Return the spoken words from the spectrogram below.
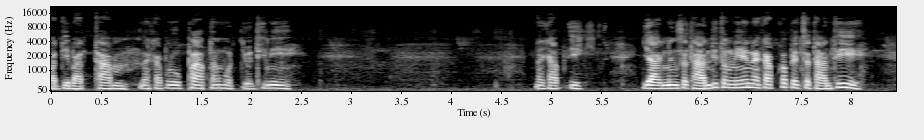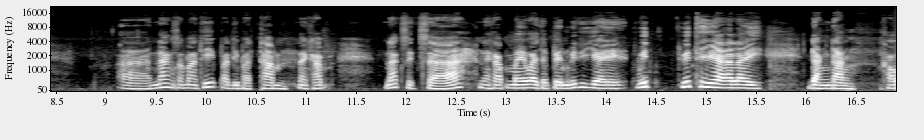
ปฏิบัติธรรมนะครับ รูปภาพทั้งหมดอยู่ที่นี่นะครับ อีกอย่างหนึ่งสถานที่ตรงนี้นะครับ ก็เป็นสถานที่ นั่งสมาธิปฏิบัติธรรมนะครับ นักศึกษานะครับไม่ว่าจะเป็นวิทยาวิทวิทยาลัยดังๆ เขา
